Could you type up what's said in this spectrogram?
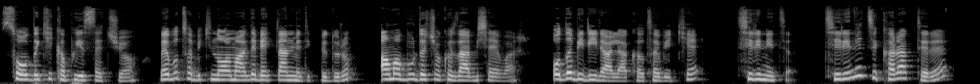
soldaki kapıyı seçiyor. Ve bu tabii ki normalde beklenmedik bir durum. Ama burada çok özel bir şey var. O da biriyle alakalı tabii ki. Trinity. Trinity karakteri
